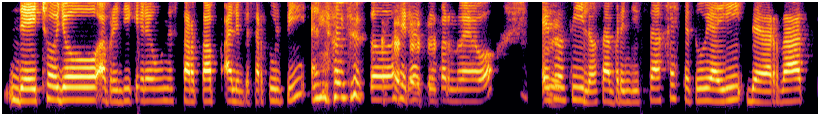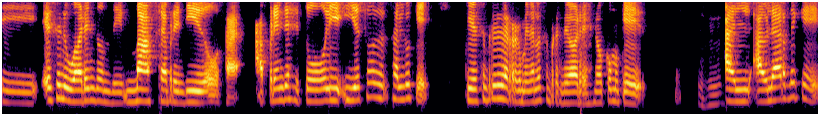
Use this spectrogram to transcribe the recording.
de hecho, yo aprendí que era una startup al empezar Tulpi, entonces todo era súper nuevo. Eso sí, los aprendizajes que tuve ahí, de verdad, eh, es el lugar en donde más he aprendido, o sea, aprendes de todo y, y eso es algo que, que, yo siempre le recomiendo a los emprendedores, ¿no? Como que al hablar de que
